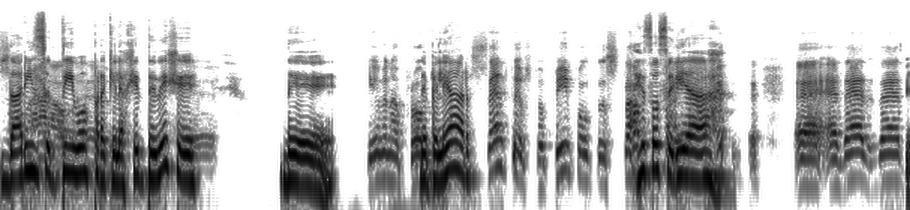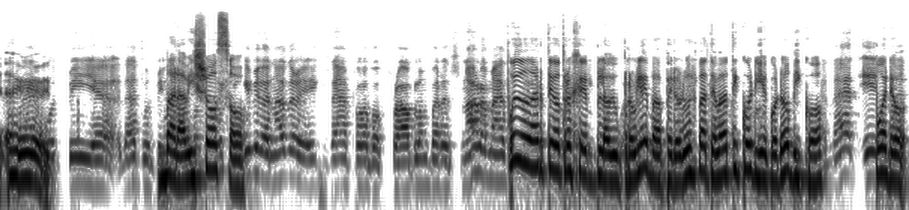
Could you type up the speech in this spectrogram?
dar incentivos para que la gente deje de, pelear. Eso sería maravilloso. Puedo darte otro ejemplo de un problema, pero no es matemático ni económico. Bueno,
